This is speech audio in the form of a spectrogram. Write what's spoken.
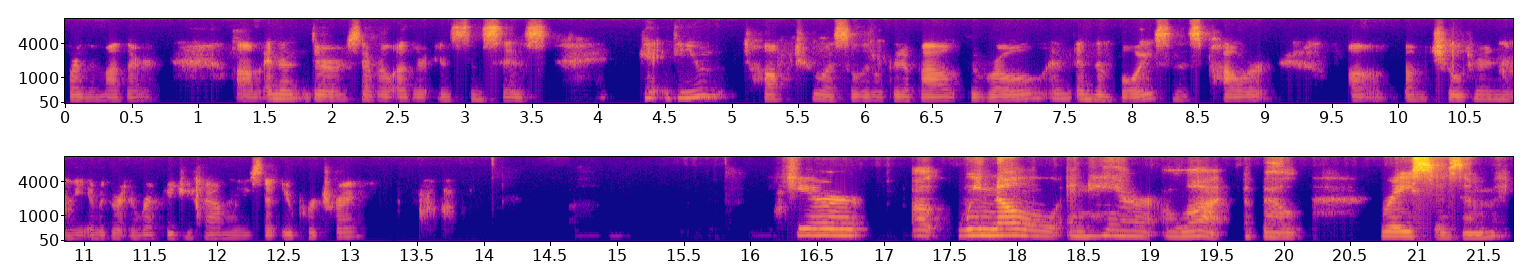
for the mother. Um, and then there are several other instances. Can, can you talk to us a little bit about the role and, and the voice and this power of children and the immigrant and refugee families that you portray? Here, uh, we know and hear a lot about racism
